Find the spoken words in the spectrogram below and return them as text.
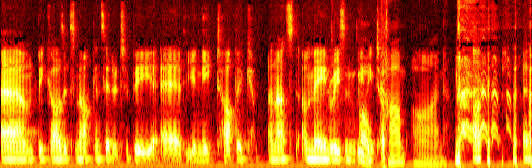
um, because it's not considered to be a unique topic, and that's a main reason we've oh, been. talking. come on. on uh,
